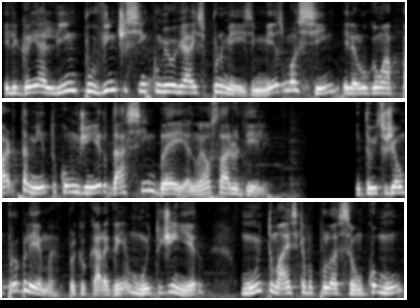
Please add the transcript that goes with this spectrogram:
ele ganha limpo 25 mil reais por mês. E mesmo assim, ele aluga um apartamento com o dinheiro da Assembleia, não é o salário dele. Então isso já é um problema, porque o cara ganha muito dinheiro, muito mais que a população comum,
